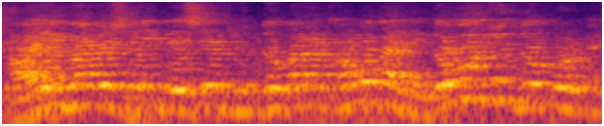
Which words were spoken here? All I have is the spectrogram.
স্বাভাবিকভাবে সেই দেশে যুদ্ধ করার ক্ষমতা নেই, তবুও যুদ্ধ করবে।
